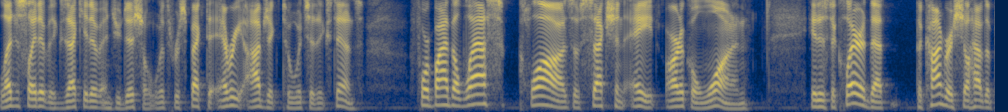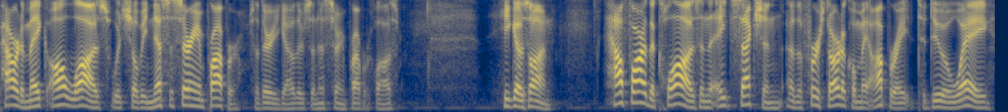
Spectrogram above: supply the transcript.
Legislative, executive, and judicial, with respect to every object to which it extends, for by the last clause of Section 8, Article 1, it is declared that the Congress shall have the power to make all laws which shall be necessary and proper. So there you go, there's a necessary and proper clause. He goes on. How far the clause in the eighth section of the first article may operate to do away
